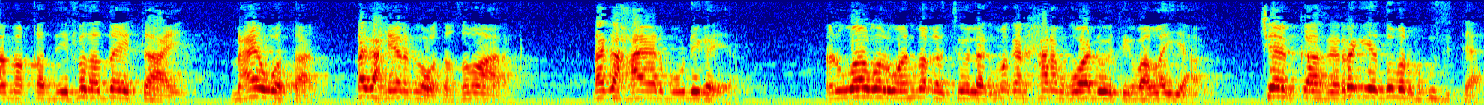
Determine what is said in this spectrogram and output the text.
ama qadiifad hadday tahay maxay wataan? Dhagax yar bay wataan sooma arag. Dhagaxa yar buu dhigayaa anu waag war waan maqli jiro laakiin markaan xaramka waa dhawatay baan la yaabay jeebkaasay rag iyo dumarba ku sitaan.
